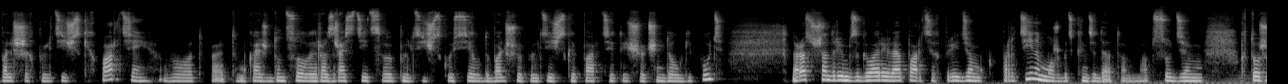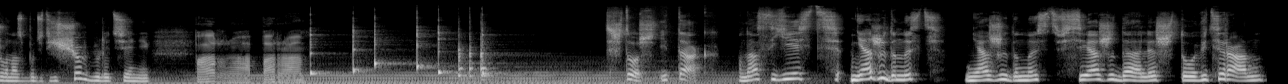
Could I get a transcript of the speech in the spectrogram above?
больших политических партий. Вот. Поэтому, конечно, Дунцовой разрастить свою политическую силу до большой политической партии – это еще очень долгий путь. Но раз уж, Андрей, мы заговорили о партиях, перейдем к партийным, может быть, кандидатам. Обсудим, кто же у нас будет еще в бюллетене. Пора, пора. Что ж, итак, у нас есть неожиданность. Неожиданность. Все ожидали, что ветеран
